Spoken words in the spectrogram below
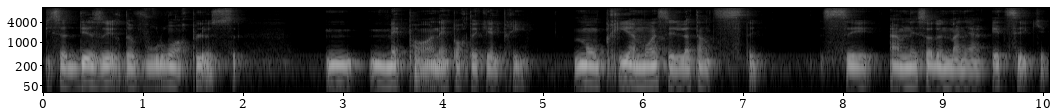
puis ce désir de vouloir plus, mais pas à n'importe quel prix. Mon prix à moi, c'est l'authenticité. C'est amener ça d'une manière éthique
